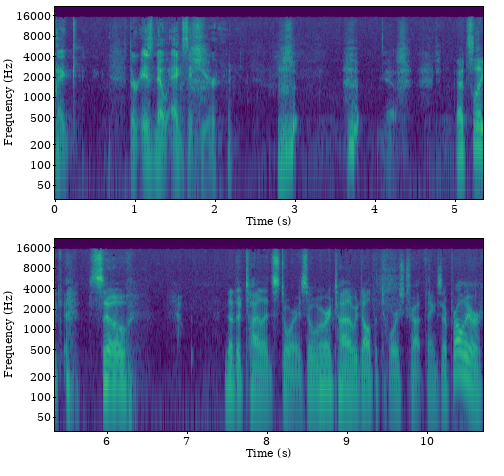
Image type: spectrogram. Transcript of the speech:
like, there is no exit here. yeah. That's like so. Another Thailand story. So when we were in Thailand, we did all the tourist trap things. They probably are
